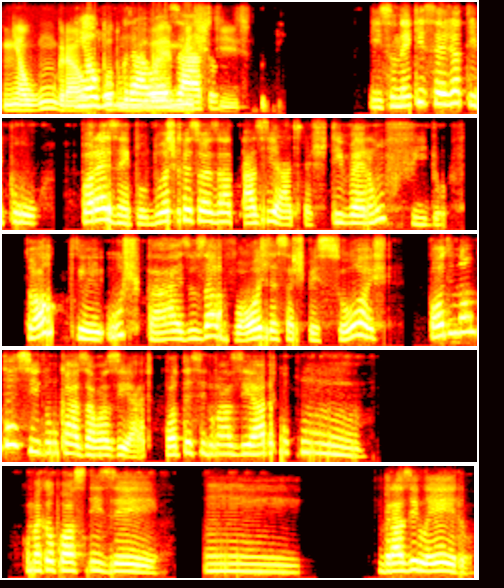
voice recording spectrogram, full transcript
Em algum grau, Em algum todo grau, mundo é exato. mestiço. Isso nem que seja tipo, por exemplo, duas pessoas asiáticas tiveram um filho. Só que os pais, os avós dessas pessoas, pode não ter sido um casal asiático, pode ter sido um asiático com, como é que eu posso dizer, um brasileiro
